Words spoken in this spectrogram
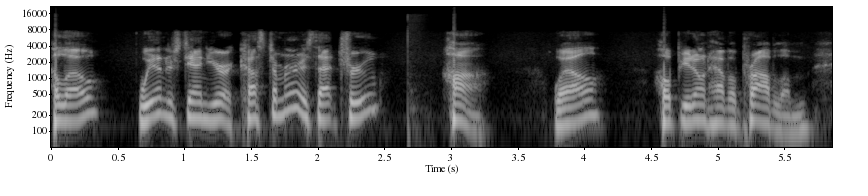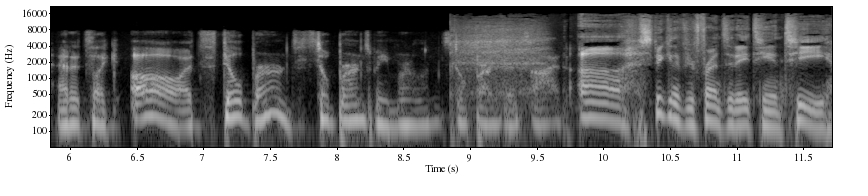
Hello, we understand you're a customer. Is that true? Huh. Well, hope you don't have a problem. And it's like, oh, it still burns. It still burns me, Merlin. It still burns inside. Uh, speaking of your friends at AT and T,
